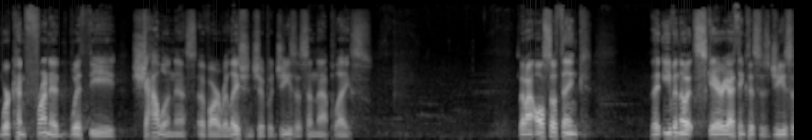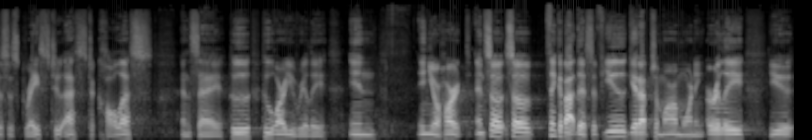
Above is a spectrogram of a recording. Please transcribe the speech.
we're confronted with the shallowness of our relationship with Jesus in that place. But I also think that even though it's scary, I think this is Jesus' grace to us to call us and say, Who, who are you really in, in your heart? And so, so think about this. If you get up tomorrow morning early, you,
